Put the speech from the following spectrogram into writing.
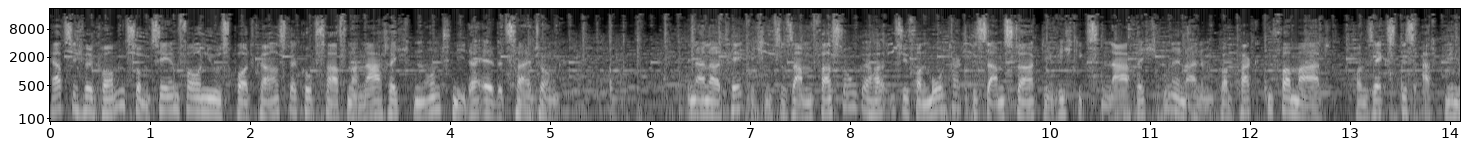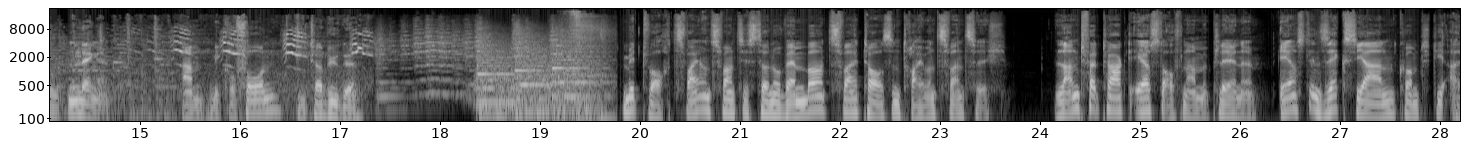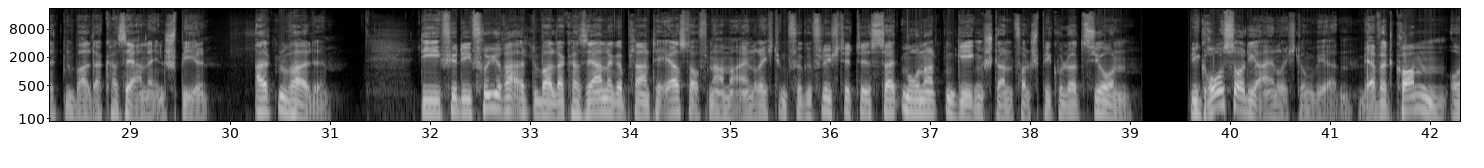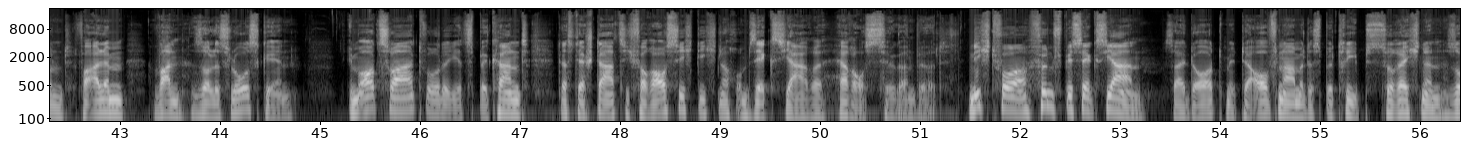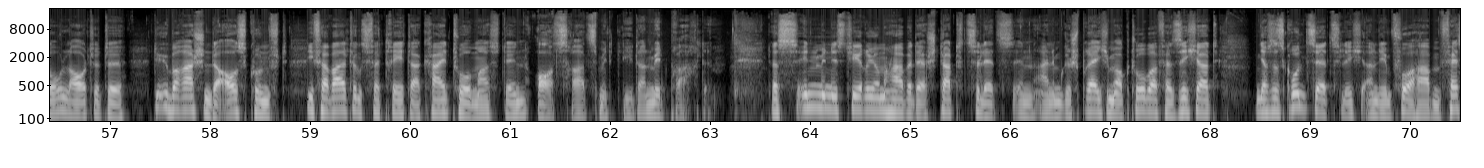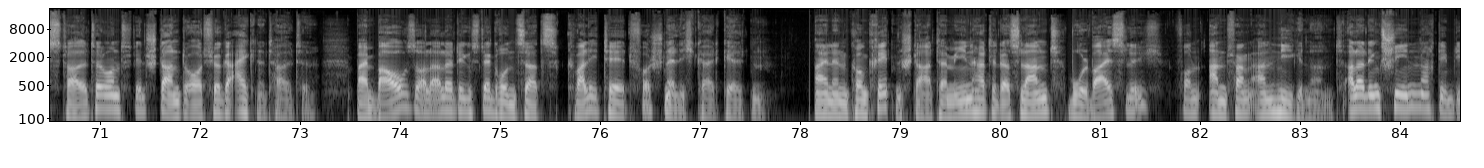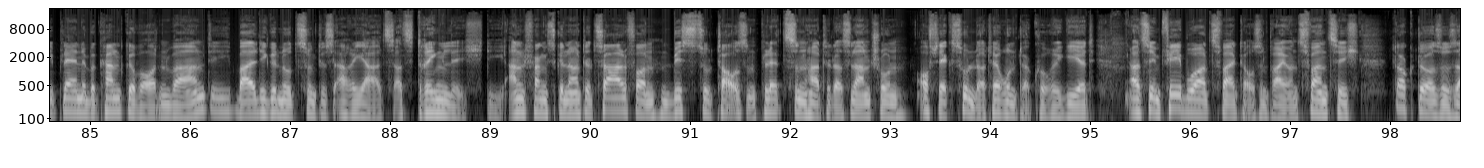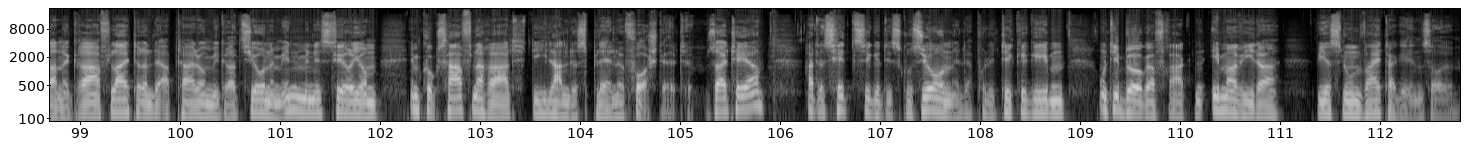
Herzlich willkommen zum CNV News Podcast der Cuxhavener Nachrichten und Niederelbe Zeitung. In einer täglichen Zusammenfassung erhalten Sie von Montag bis Samstag die wichtigsten Nachrichten in einem kompakten Format von sechs bis acht Minuten Länge. Am Mikrofon Dieter Büge. Mittwoch, 22. November 2023. Land vertagt Erstaufnahmepläne. Erst in sechs Jahren kommt die Altenwalder Kaserne ins Spiel. Altenwalde. Die für die frühere Altenwalder Kaserne geplante Erstaufnahmeeinrichtung für Geflüchtete ist seit Monaten Gegenstand von Spekulationen. Wie groß soll die Einrichtung werden? Wer wird kommen? Und vor allem, wann soll es losgehen? Im Ortsrat wurde jetzt bekannt, dass der Staat sich voraussichtlich noch um sechs Jahre herauszögern wird. Nicht vor fünf bis sechs Jahren, sei dort mit der Aufnahme des Betriebs zu rechnen, so lautete die überraschende Auskunft, die Verwaltungsvertreter Kai Thomas den Ortsratsmitgliedern mitbrachte. Das Innenministerium habe der Stadt zuletzt in einem Gespräch im Oktober versichert, dass es grundsätzlich an dem Vorhaben festhalte und den Standort für geeignet halte. Beim Bau soll allerdings der Grundsatz Qualität vor Schnelligkeit gelten. Einen konkreten Starttermin hatte das Land wohlweislich von Anfang an nie genannt. Allerdings schien, nachdem die Pläne bekannt geworden waren, die baldige Nutzung des Areals als dringlich. Die anfangs genannte Zahl von bis zu 1000 Plätzen hatte das Land schon auf 600 herunterkorrigiert, als im Februar 2023 Dr. Susanne Graf, Leiterin der Abteilung Migration im Innenministerium, im Cuxhavener Rat die Landespläne vorstellte. Seither hat es hitzige Diskussionen in der Politik gegeben und die Bürger fragten immer wieder, wie es nun weitergehen soll.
